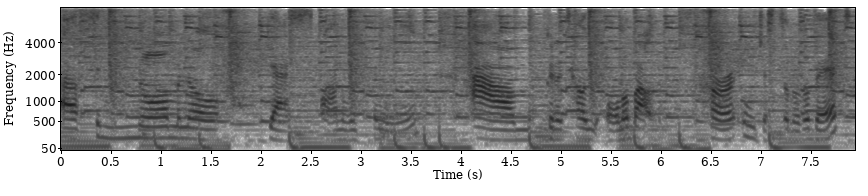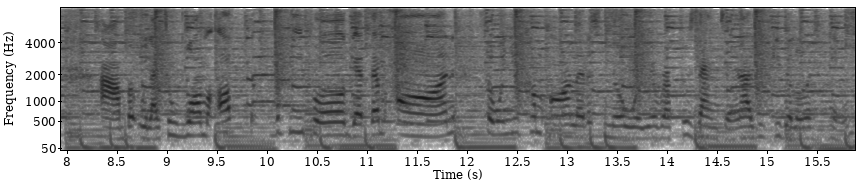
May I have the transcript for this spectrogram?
a phenomenal guest on with me. Um, I'm going to tell you all about her in just a little bit. Um, but we like to warm up the people, get them on. So when you come on, let us know where you're representing. I'll just give you a little hint.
